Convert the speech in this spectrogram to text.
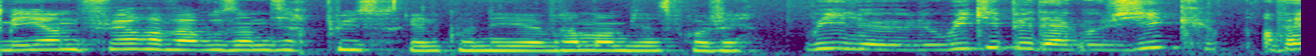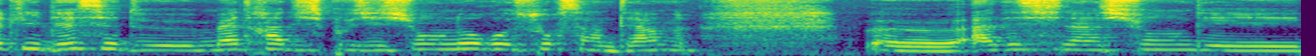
Mais Yann Fleur va vous en dire plus parce qu'elle connaît vraiment bien ce projet. Oui, le, wiki pédagogique, en fait, l'idée c'est de mettre à disposition nos ressources internes euh, à destination des,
